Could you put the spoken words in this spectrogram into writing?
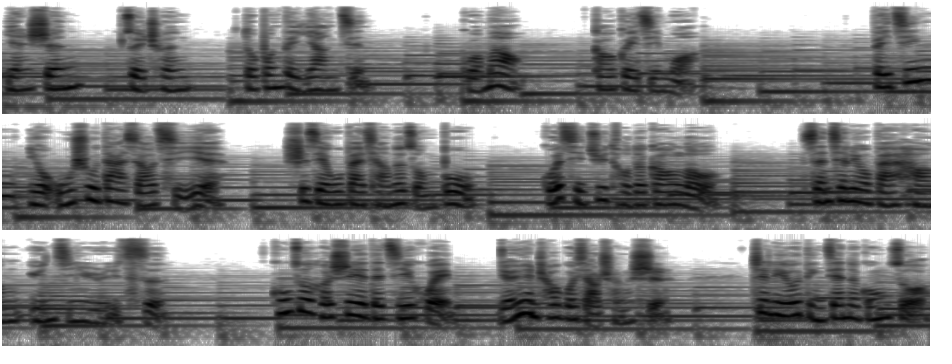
眼神、嘴唇都绷得一样紧。国贸，高贵寂寞。北京有无数大小企业，世界五百强的总部，国企巨头的高楼，三千六百行云集于此，工作和事业的机会远远超过小城市。这里有顶尖的工作，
